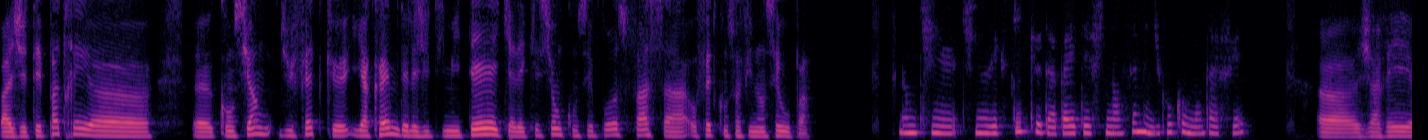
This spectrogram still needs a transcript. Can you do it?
bah, j'étais pas très euh, euh, conscient du fait qu'il y a quand même des légitimités et qu'il y a des questions qu'on se pose face à, au fait qu'on soit financé ou pas. Donc, tu, tu nous expliques que tu n'as pas été financé, mais du coup, comment tu as fait? Euh, J'avais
